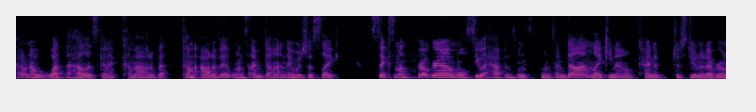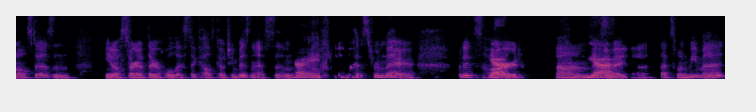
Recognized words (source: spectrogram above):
I don't know what the hell is gonna come out of it, come out of it once I'm done. It was just like six month program. We'll see what happens once once I'm done. Like, you know, kind of just doing what everyone else does and you know, start up their holistic health coaching business and Right. hopefully best from there. But it's hard. Um, Yeah. anyway, yeah, that's when we met.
